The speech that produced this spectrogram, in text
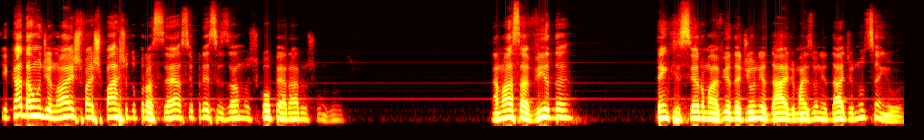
que cada um de nós faz parte do processo e precisamos cooperar uns com os outros. A nossa vida tem que ser uma vida de unidade, mas unidade no Senhor,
